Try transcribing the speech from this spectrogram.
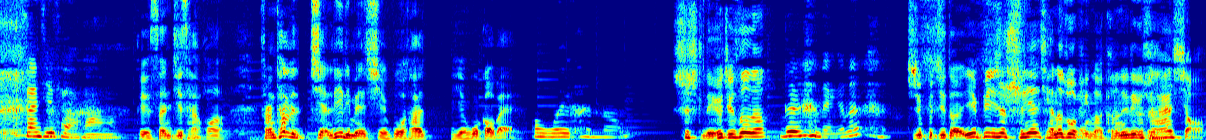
三级彩花吗？对，三级采花，反正她的简历里面写过，她演过告白，哦，我也看到了。是哪个角色呢？对，哪个呢？这就不记得，因为毕竟是十年前的作品了，可能那个时候还小，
